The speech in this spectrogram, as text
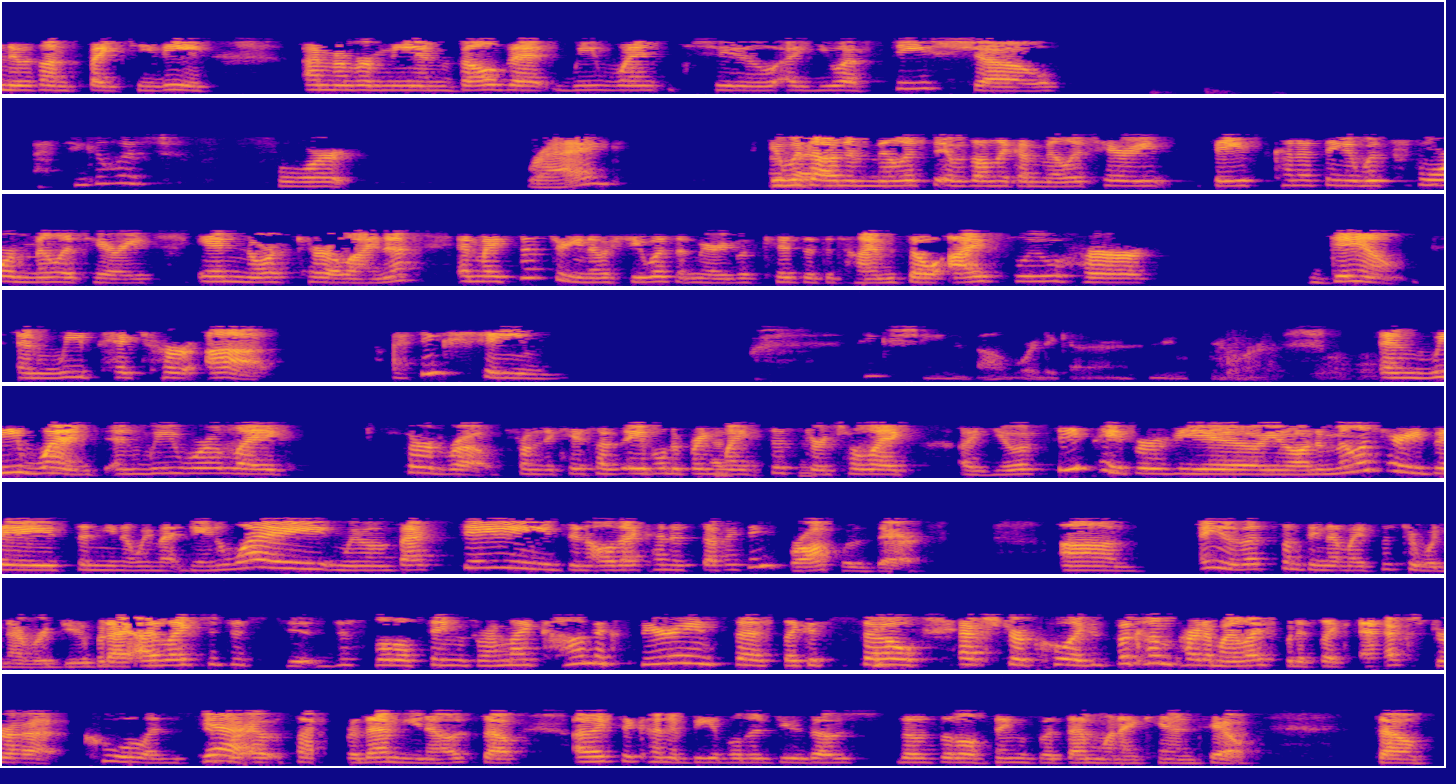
and it was on Spike TV, I remember me and Velvet, we went to a UFC show. I think it was Fort Bragg. It okay. was on a military. It was on like a military base kind of thing. It was for military in North Carolina. And my sister, you know, she wasn't married with kids at the time, so I flew her down and we picked her up. I think Shane think Shane and Val were together. And we went and we were like third row from the case. I was able to bring my sister to like a UFC pay per view, you know, on a military base, and you know, we met Dana White and we went backstage and all that kind of stuff. I think Brock was there. Um, and, you know, that's something that my sister would never do. But I, I like to just just little things where I'm like, come experience this. Like it's so extra cool. Like it's become part of my life, but it's like extra cool and super yeah. outside for them, you know. So I like to kind of be able to do those those little things with them when I can too. So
